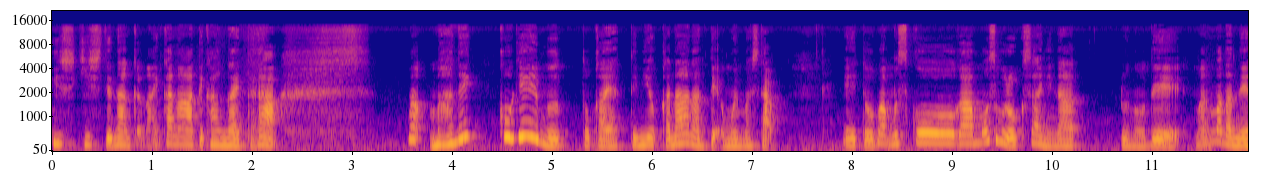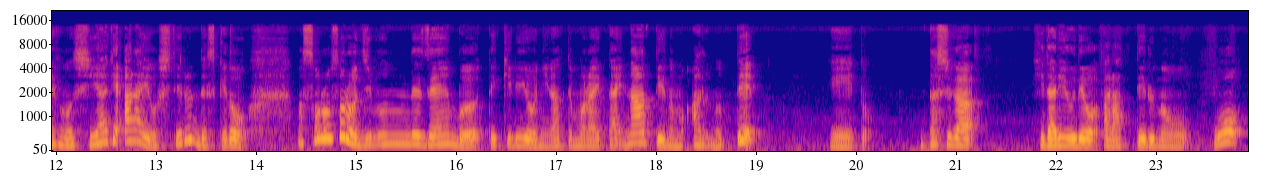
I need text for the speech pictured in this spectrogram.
意識してなんかないかなって考えたら、まあ、まねっこゲームとかやってみようかななんて思いました。えっ、ー、と、まあ、息子がもうすぐ6歳になるので、まあ、まだね、その仕上げ洗いをしてるんですけど、まあ、そろそろ自分で全部できるようになってもらいたいなっていうのもあるので、えっ、ー、と、私が左腕を洗っているのを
